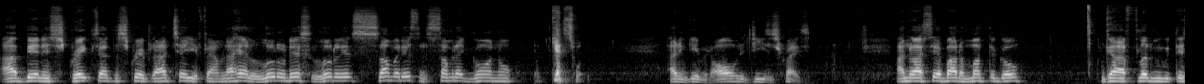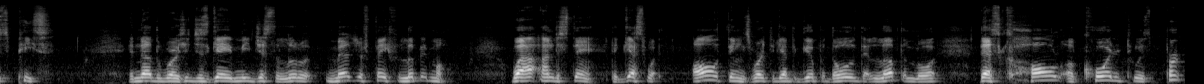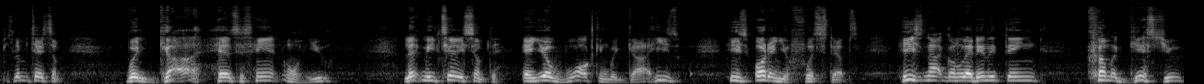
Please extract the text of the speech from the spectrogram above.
I've been in scrapes after scrapes. I tell you, family, I had a little of this, a little of this, some of this, and some of that going on. But guess what? I didn't give it all to Jesus Christ. I know I said about a month ago, God flooded me with this peace. In other words, He just gave me just a little measure of faith, a little bit more. Well, I understand that guess what? All things work together good for those that love the Lord, that's called according to His purpose. Let me tell you something. When God has His hand on you, let me tell you something, and you're walking with God, He's He's ordering your footsteps. He's not going to let anything come against you.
